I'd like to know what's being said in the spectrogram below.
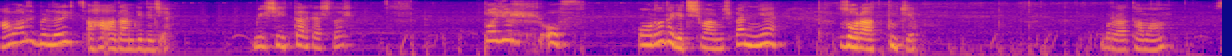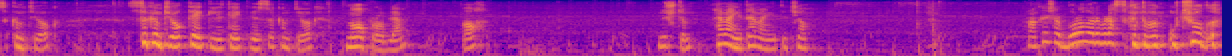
Abi artık birileri git. Aha adam gidici. Bir kişi gitti arkadaşlar. Hayır of. Orada da geçiş varmış. Ben niye zora attım ki? Bura tamam. Sıkıntı yok. Sıkıntı yok. Tekli tekli sıkıntı yok. No problem. Ah. Düştüm. Hemen git hemen git. İtiyorum. Arkadaşlar buraları biraz sıkıntı. Bak uçuyordu.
